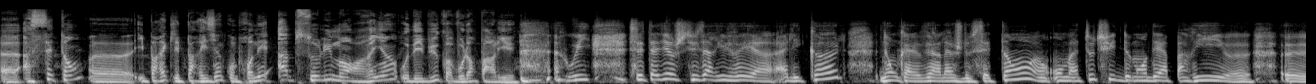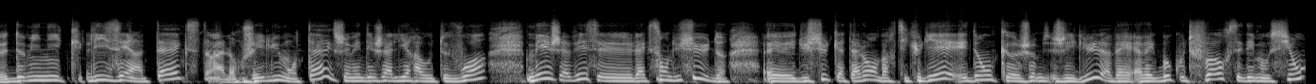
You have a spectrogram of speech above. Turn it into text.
à 7 ans. il paraît que les Parisiens comprenaient absolument rien au début quand vous leur parliez. oui, c'est-à-dire je suis arrivée à, l'école, donc vers l'âge de 7 ans, on m'a tout de suite demandé à Paris, euh, euh, Dominique, lisez un texte. Alors j'ai lu mon texte, j'aimais déjà lire à haute voix, mais j'avais l'accent du Sud, et du Sud catalan en particulier, et donc euh, j'ai lu avec, avec beaucoup de force et d'émotion,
